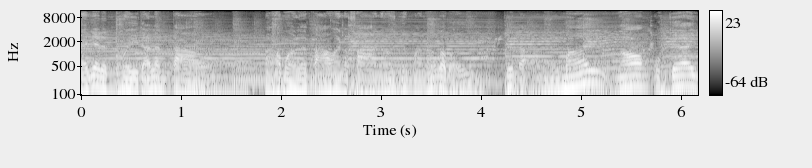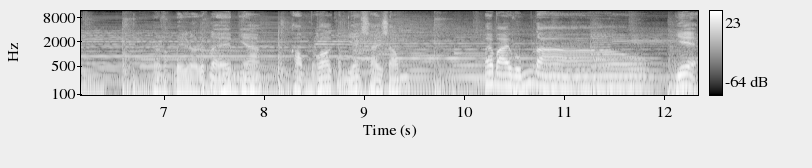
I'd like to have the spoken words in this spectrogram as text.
cả gia đình Huy đã lên tàu. Mà không gọi là tàu hay là phà nữa nhưng mà nó rất là bự. Tức là mới ngon ok. Nó đặc biệt là rất là êm nha. Không có cảm giác say sóng. Bye bye Vũng Tàu. Yeah.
